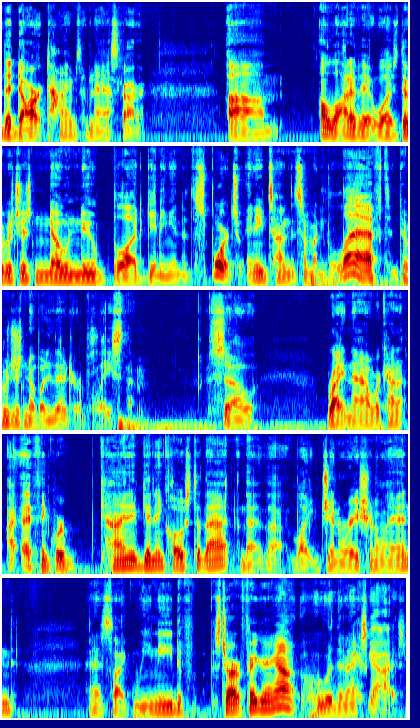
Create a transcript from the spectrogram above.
the dark times of NASCAR, um, a lot of it was there was just no new blood getting into the sport. So anytime that somebody left, there was just nobody there to replace them. So right now we're kind of I, I think we're kind of getting close to that that that like generational end, and it's like we need to start figuring out who are the next guys.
